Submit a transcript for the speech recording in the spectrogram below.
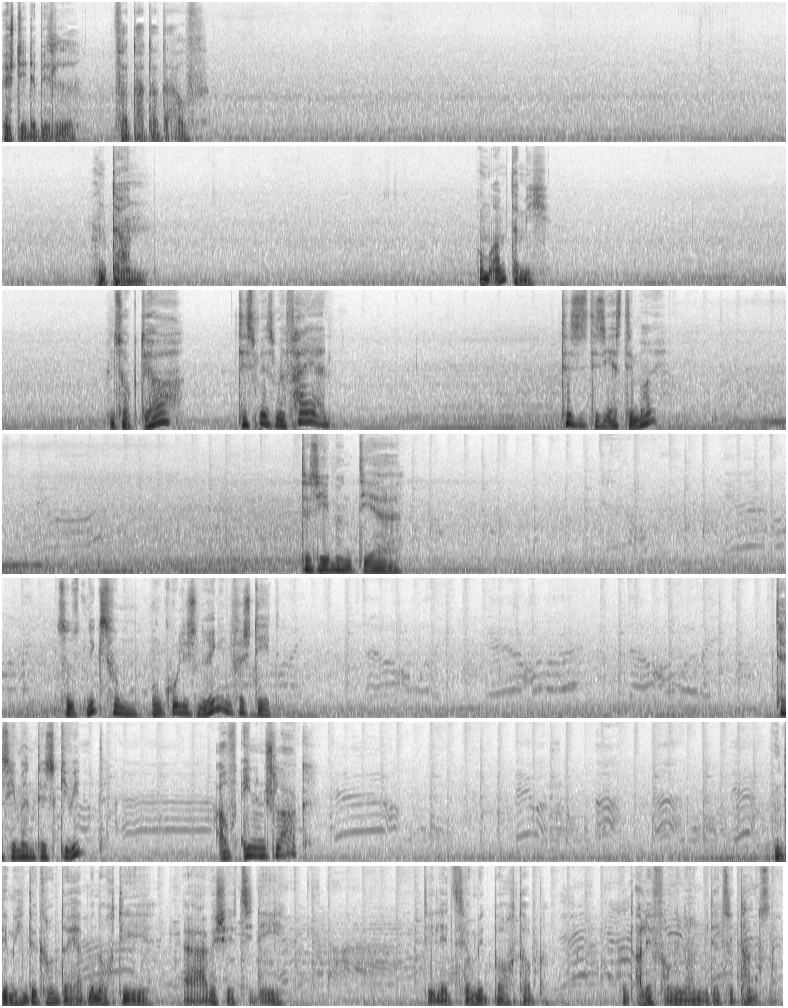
Er steht ein bisschen verdattert auf. Und dann umarmt er mich. Und sagt, ja, das müssen wir feiern. Das ist das erste Mal. Dass jemand, der sonst nichts vom mongolischen Ringen versteht, dass jemand das gewinnt. Auf einen Schlag. Und im Hintergrund, da hört man noch die arabische CD, die ich letztes Jahr mitgebracht habe. Und alle fangen an wieder zu tanzen.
